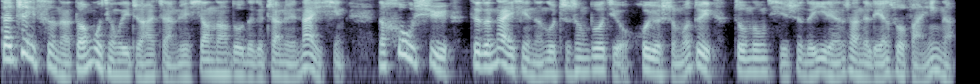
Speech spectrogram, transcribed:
但这次呢，到目前为止还展略相当多的一个战略耐性。那后续这个耐性能够支撑多久？会有什么对中东情势的一连串的连锁反应呢？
